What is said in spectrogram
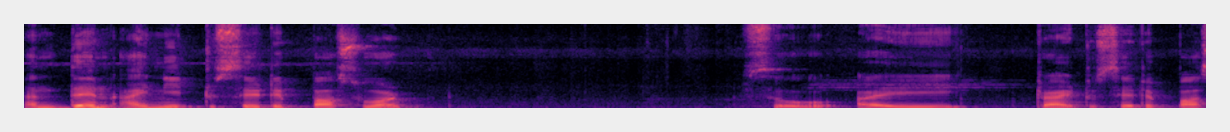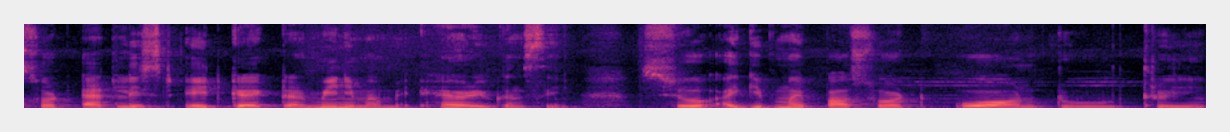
and then I need to set a password. So I try to set a password at least 8 character minimum. Here you can see. So I give my password 1 2 3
